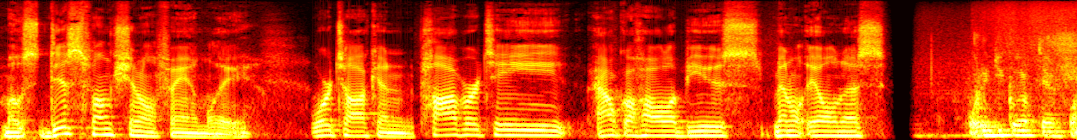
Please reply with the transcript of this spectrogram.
most dysfunctional family. We're talking poverty, alcohol abuse, mental illness. What did you go up there for?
